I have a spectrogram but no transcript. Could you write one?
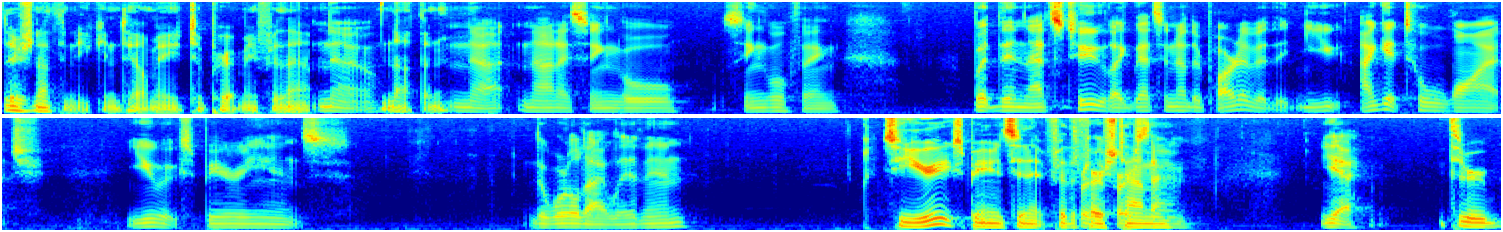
there's nothing you can tell me to prep me for that. no, Nothing. not not a single single thing. But then that's too like that's another part of it that you i get to watch you experience the world i live in. So you're experiencing it for the, first, time, yeah. Through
